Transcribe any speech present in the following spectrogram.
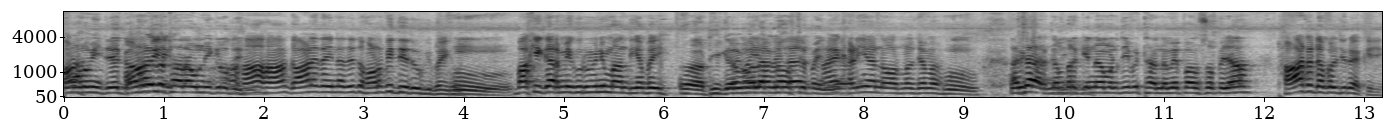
ਹੁਣ ਵੀ ਜੇ ਗਾਂ ਵਾਲੀ ਤਾਂ 18 19 ਕਿਲੋ ਦੇ ਹਾਂ ਹਾਂ ਗਾਂ ਵਾਲੇ ਤਾਂ ਇਹਨਾਂ ਦੇ ਤਾਂ ਹੁਣ ਵੀ ਦੇ ਦੂਗੀ ਬਾਈ ਹੂੰ। ਬਾਕੀ ਗਰਮੀ ਗੁਰਮੀ ਨਹੀਂ ਮੰਨਦੀਆਂ ਬਾਈ। ਹਾਂ ਠੀਕ ਹੈ ਵਾਲਾ ਕ੍ਰਾਸ 'ਚ ਐ ਪੈਂਦੀ ਖੜੀਆਂ ਨਾਰਮਲ ਜਮਾ। ਹੂੰ। ਅੱਛਾ ਨੰਬਰ ਕਿੰਨਾ ਮਨਦੀਪ? 98550 68001 ਜੀ।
